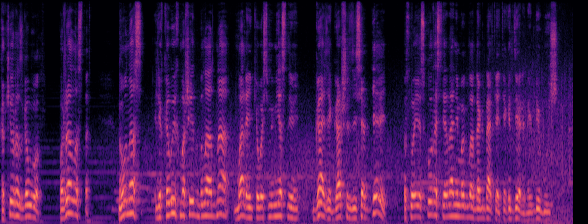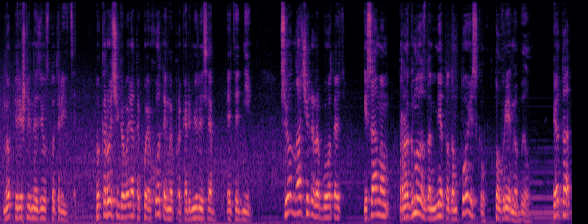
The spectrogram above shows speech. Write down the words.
Какой разговор? Пожалуйста. Но у нас легковых машин была одна, маленькая восьмиместная ГАЗе ГАЗ-69. По своей скорости она не могла догнать этих дзеренных бегущих, но перешли на ЗИЛ-130. Ну, короче говоря, такой охотой мы прокормились эти дни. Все начали работать. И самым прогнозным методом поисков в то время был это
